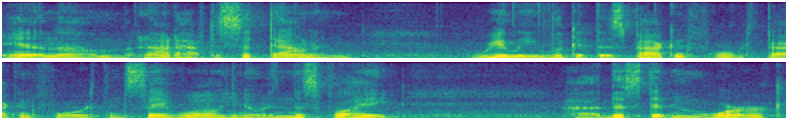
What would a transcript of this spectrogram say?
And um and I'd have to sit down and really look at this back and forth, back and forth and say, well, you know, in this flight, uh, this didn't work.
